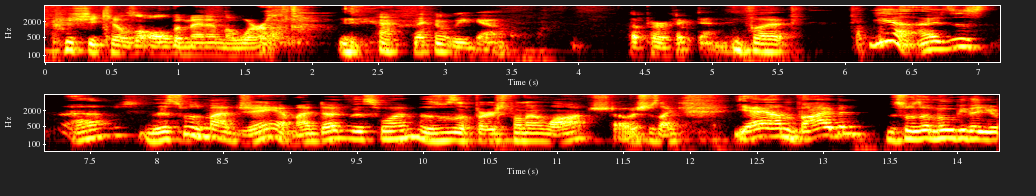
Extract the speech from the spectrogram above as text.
she kills all the men in the world. there we go. The perfect ending. But yeah, I just I was, this was my jam. I dug this one. This was the first one I watched. I was just like, yeah, I'm vibing. This was a movie that you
